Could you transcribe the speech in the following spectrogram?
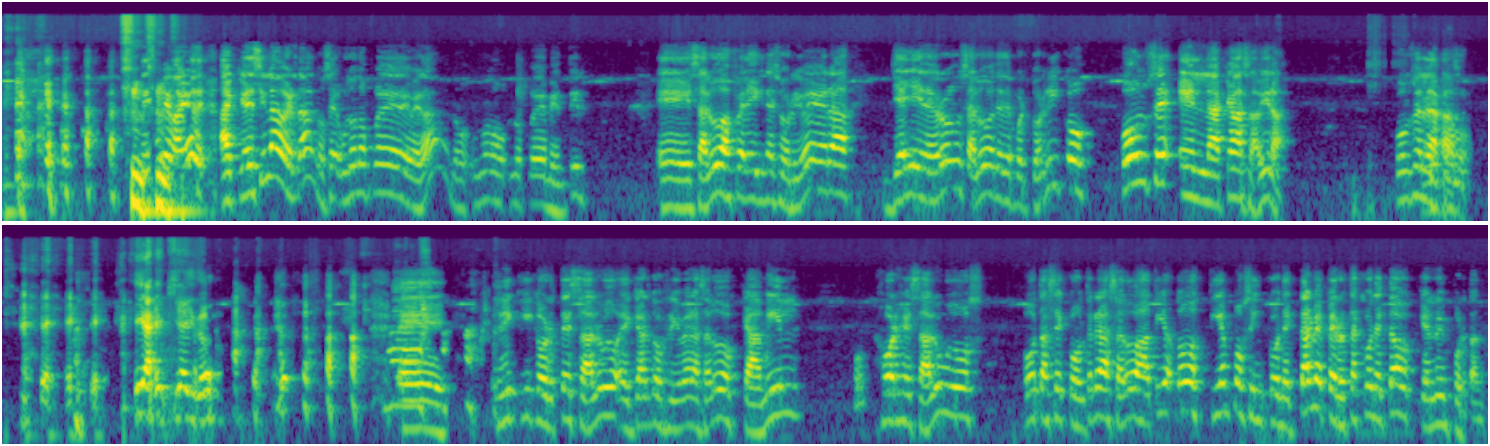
Hay que decir la verdad, no sé, uno no puede, de verdad, no, uno no, no puede mentir. Eh, saludos a Félix Ignacio Rivera, JJ Negrón, saludos desde Puerto Rico. Ponce en la casa, mira. Ponce en la casa. y aquí hay dos. Eh, Ricky Cortés, saludos. Ricardo Rivera, saludos. Camil, Jorge, saludos. JC Contreras, saludos a ti. Todos tiempos sin conectarme, pero estás conectado, que es lo importante.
